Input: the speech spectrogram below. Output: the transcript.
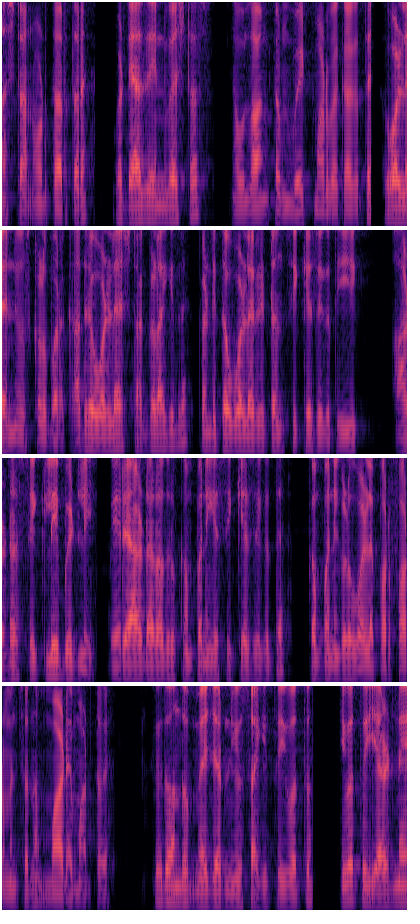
ನಷ್ಟ ನೋಡ್ತಾ ಇರ್ತಾರೆ. ಬಟ್ ಆಸ್ ಎ ಇನ್ವೆಸ್ಟರ್ಸ್ ನಾವು ಲಾಂಗ್ ಟರ್ಮ್ ವೆಯ್ಟ್ ಮಾಡಬೇಕಾಗುತ್ತೆ. ಒಳ್ಳೆ ನ್ಯೂಸ್ಗಳು ಬರಕ್ಕೆ. ಆದ್ರೆ ಒಳ್ಳೆ ಸ್ಟಾಕ್ಗಳಾಗಿದ್ರೆ ಖಂಡಿತ ಒಳ್ಳೆ ರಿಟರ್ನ್ ಸಿಕ್ಕೇ ಸಿಗುತ್ತೆ. ಈ ಆರ್ಡರ್ ಸಿಕ್ಲಿ ಬಿಡ್ಲಿ, ಬೇರೆ ಆರ್ಡರ್ ಆದ್ರೂ ಕಂಪನಿಗೆ ಸಿಕ್ಕೇ ಸಿಗುತ್ತೆ. ಕಂಪನಿಗಳು ಒಳ್ಳೆ ಪರ್ಫಾರ್ಮೆನ್ಸ್ ಅನ್ನ ಮಾಡೇ ಮಾಡ್ತವೆ. ಇದೊಂದು ಮೇಜರ್ ನ್ಯೂಸ್ ಆಗಿತ್ತು ಇವತ್ತು. ಇವತ್ತು ಎರಡನೇ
